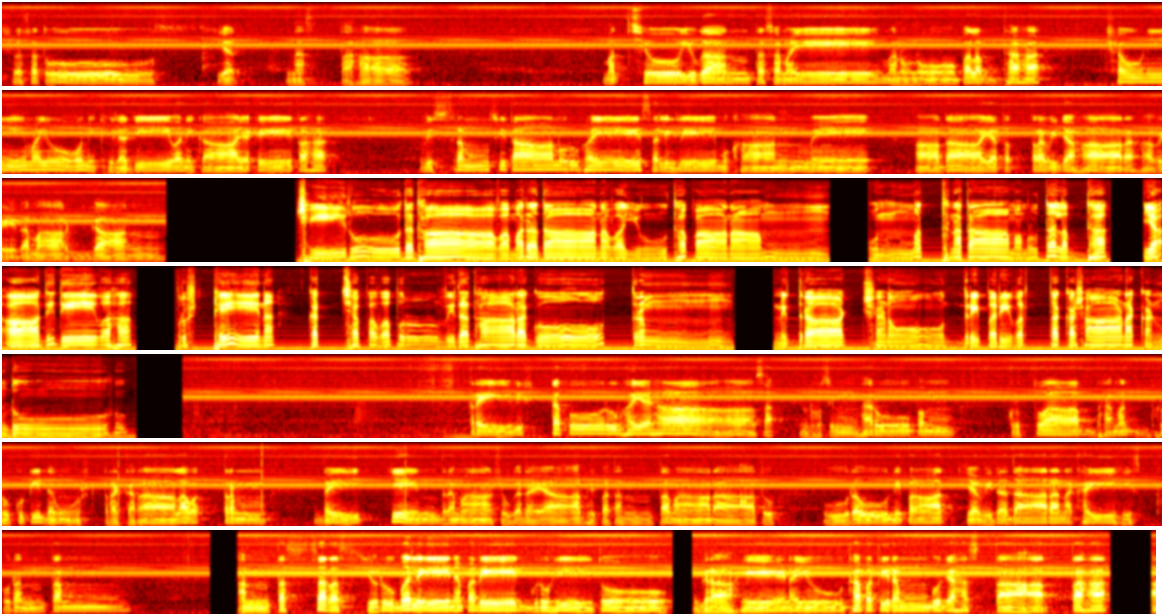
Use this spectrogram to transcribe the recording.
श्वसतोऽस्यनस्तः मत्स्यो युगान्तसमये मनुनोपलब्धः। क्षौणीमयो निखिलजीवनिकायकेतः। विस्रंसितानुर्भये सलिले मुखान्मे। आदाय तत्र विजहारः वेदमार्गान् क्षीरोदधावमरदानवयूथपानाम् उन्मथ्नताममृतलब्ध य आदिदेवः पृष्ठेन कच्छपवपुर्विदधारगोत्रम् निद्राक्षणोद्रिपरिवर्तकषाणकण्डूः त्रैविष्टपोरुभयहास नृसिंहरूपं कृत्वा भ्रमद्भ्रुकुटिदंष्ट्रकरालवक्त्रं दैत्येन्द्रमाशु गदयाभिपतन्तमारातु ऊरौ निपात्य विददारनखैः स्फुरन्तम् अन्तः सरस्युरुबलेन पदे गृहीतो ग्राहेण यूथपतिरम्बुजहस्तार्तः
